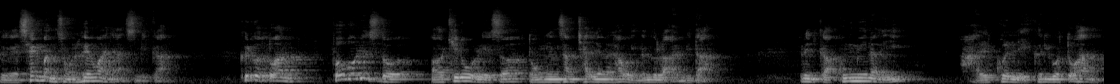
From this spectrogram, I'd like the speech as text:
그게 생방송을 허용하지 않습니까? 그리고 또한 법원에서도 어, 기록을 위해서 동영상 촬영을 하고 있는 걸로 압니다. 그러니까 국민의 알 권리 그리고 또한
